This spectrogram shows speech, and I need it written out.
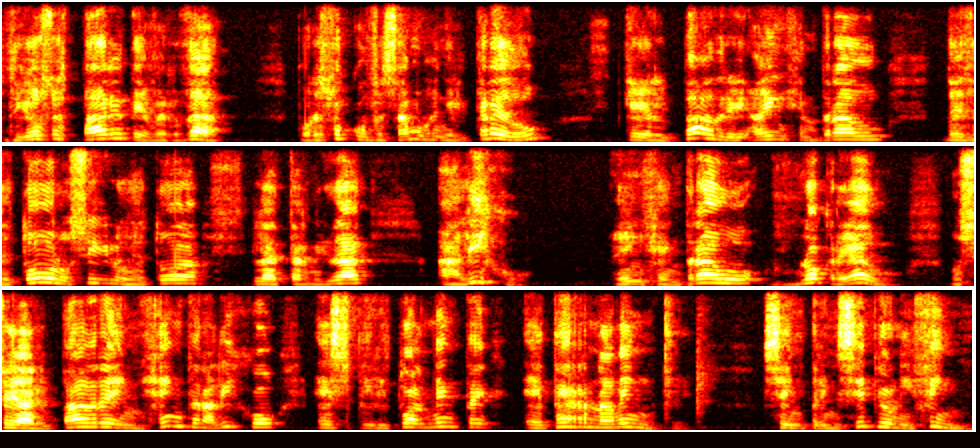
Dios es Padre de verdad. Por eso confesamos en el credo que el Padre ha engendrado desde todos los siglos, de toda la eternidad, al Hijo, engendrado, no creado. O sea, el Padre engendra al Hijo espiritualmente, eternamente, sin principio ni fin.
